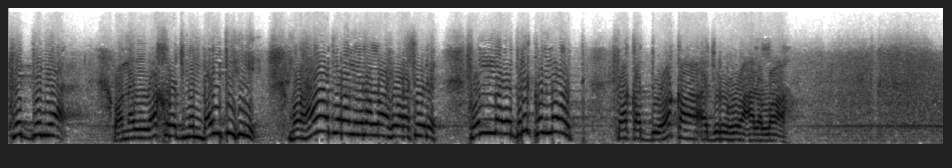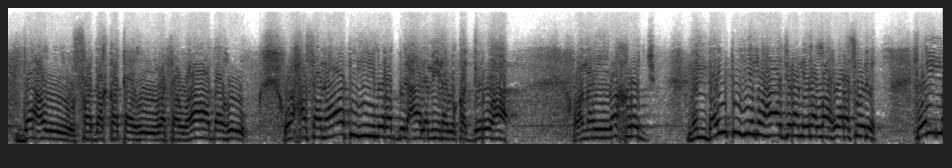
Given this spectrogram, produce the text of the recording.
في الدنيا. ومن يخرج من بيته مهاجرا إلى الله ورسوله ثم يدركه الموت فقد وقع أجره على الله. دعوا صدقته وثوابه وحسناته لرب العالمين يقدرها. ومن يخرج من بيته مهاجرا إلى الله ورسوله ثم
